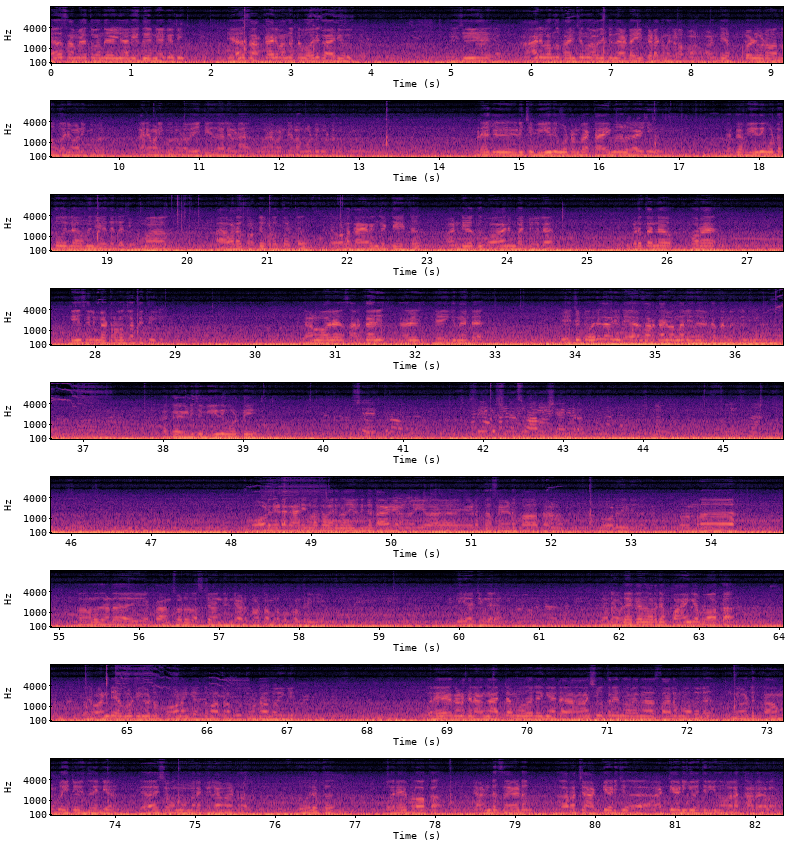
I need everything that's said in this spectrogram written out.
ഏത് സമയത്ത് വന്നു കഴിഞ്ഞാലും ഇത് തന്നെയാണ് ഗതി. ഏത് സർക്കാർ വന്നിട്ട് ഒരു കാര്യവും ഇല്ല. എന്നുവെച്ച് ഈ ആര് വന്ന് ഭരിച്ചെന്ന് പറഞ്ഞിട്ട് നേട്ട ഈ കിടക്കുന്ന കിടപ്പാണ്. വണ്ടി എപ്പോഴും ഇവിടെ വന്ന് ഒരു മണിക്കൂർ അരമണിക്കൂർ ഇവിടെ വെയിറ്റ് ചെയ്താലേ ഇവിടെ ഓരോ വണ്ടികൾ അങ്ങോട്ടും ഇങ്ങോട്ടൊക്കെ പോകും ഇവിടെയൊക്കെ ഇടിച്ച് വീതി കൂട്ടേണ്ട ടൈമുകൾ കഴിഞ്ഞു പോയി. ഇതൊക്കെ വീതി കൂട്ടത്തുമില്ല ഒന്നും ചെയ്തില്ല ചുമ്മാ അവിടെ തൊട്ട് ഇവിടെ തൊട്ട് ഉള്ള കയറും കെട്ടിയിട്ട് വണ്ടികൾക്ക് പോകാനും പറ്റൂല. ഇവിടെ തന്നെ കുറേ ഡീസലും പെട്രോളും കത്തിത്തീരും. ഇതാണ് ഓരോ സർക്കാർ ജയിക്കുന്നതിന്റെ ജയിച്ചിട്ട് ഒരു കാര്യമില്ല. സർക്കാർ വന്നാലും ഇതൊക്കെ തന്നെ. ഇതൊക്കെ ഇടിച്ച് വീതി കൂട്ടി ക്ഷേത്രമാണ് ശ്രീകൃഷ്ണ സ്വാമി ക്ഷേത്രം. കോടതിയുടെ കാര്യങ്ങളൊക്കെ വരുന്നത് ഇതിന്റെ താഴെയാണ്. ഈ ഇടത്തെ സൈഡ് ഭാഗത്താണ് കോടതിയുടെ ഇതൊക്കെ അപ്പോൾ നമ്മൾ ഇപ്പോൾ നമ്മൾ ഇതേണ്ട ഈ ട്രാൻസ്പോർട്ട് ബസ് സ്റ്റാൻഡിന്റെ അടുത്തോട്ട് നമ്മൾ പൊയ്ക്കൊണ്ടിരിക്കുകയാണ്. നെയ്യാറ്റിൻകര അതുകൊണ്ട് ഇവിടെയൊക്കെ എന്ന് പറഞ്ഞാൽ ഭയങ്കര ബ്ലോക്കാണ് ഒരു വണ്ടി അങ്ങോട്ടും ഇങ്ങോട്ടും പോകണമെങ്കിൽ എന്തുമാത്രം ബുദ്ധിമുട്ടാണെന്ന് നോക്കി ഒരേ കണക്കിന് അങ്ങ് അറ്റം മുതൽ ഇങ്ങോട്ട് ആശുപത്രി എന്ന് പറയുന്ന ആ സ്ഥലം മുതൽ ഇങ്ങോട്ട് കംപ്ലീറ്റ് ഇത് തന്നെയാണ്. ഏകദേശം ഒന്നൊന്നര കിലോമീറ്റർ ദൂരത്ത് ഒരേ ബ്ലോക്കാണ് രണ്ട് സൈഡും നിറച്ച് അട്ടി അടിച്ച് അട്ടി വെച്ചിരിക്കുന്ന പോലെ കടകളാണ്.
